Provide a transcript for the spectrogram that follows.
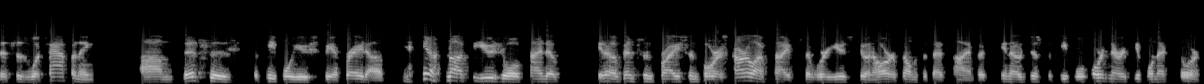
this is what's happening. Um, this is the people you should be afraid of. You know, not the usual kind of you know Vincent Price and Boris Karloff types that we're used to in horror films at that time, but you know just the people, ordinary people next door.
